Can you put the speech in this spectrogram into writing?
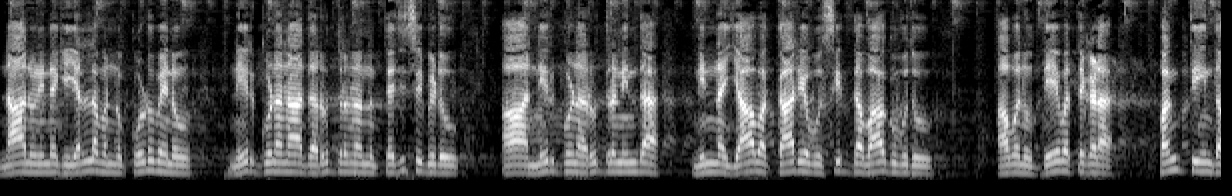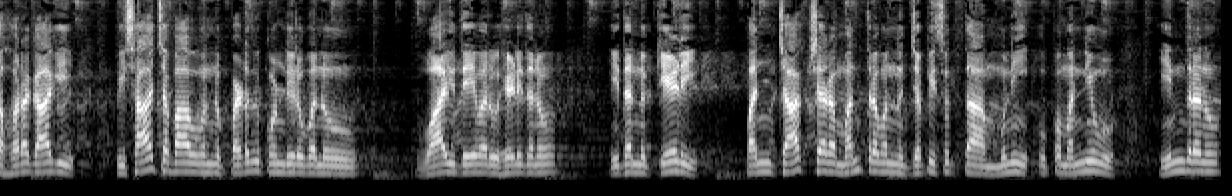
ನಾನು ನಿನಗೆ ಎಲ್ಲವನ್ನು ಕೊಡುವೆನು, ನಿರ್ಗುಣನಾದ ರುದ್ರನನ್ನು ತ್ಯಜಿಸಿಬಿಡು. ಆ ನಿರ್ಗುಣ ರುದ್ರನಿಂದ ನಿನ್ನ ಯಾವ ಕಾರ್ಯವು ಸಿದ್ಧವಾಗುವುದು? ಅವನು ದೇವತೆಗಳ ಪಂಕ್ತಿಯಿಂದ ಹೊರಗಾಗಿ ಪಿಶಾಚ ಭಾವವನ್ನು ಪಡೆದುಕೊಂಡಿರುವನು. ವಾಯುದೇವರು ಹೇಳಿದನು, ಇದನ್ನು ಕೇಳಿ ಪಂಚಾಕ್ಷರ ಮಂತ್ರವನ್ನು ಜಪಿಸುತ್ತಾ ಮುನಿ ಉಪಮನ್ಯುವು ಇಂದ್ರನು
